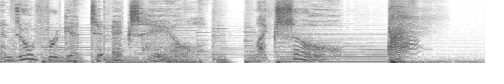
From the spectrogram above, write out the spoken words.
And don't forget to exhale, like so.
